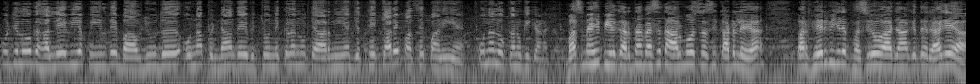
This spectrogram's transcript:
ਕੁਝ ਲੋਕ ਹਾਲੇ ਵੀ ਅਪੀਲ ਦੇ ਬਾਵਜੂਦ ਉਹਨਾਂ ਪਿੰਡਾਂ ਦੇ ਵਿੱਚੋਂ ਨਿਕਲਣ ਨੂੰ ਤਿਆਰ ਨਹੀਂ ਹੈ ਜਿੱਥੇ ਚਾਰੇ ਪਾਸੇ ਪਾਣੀ ਹੈ। ਉਹਨਾਂ ਲੋਕਾਂ ਨੂੰ ਕੀ ਕਹਿਣਾ ਚਾਹੋਗੇ? ਬਸ ਮੈਂ ਹੀ ਅਪੀਲ ਕਰਦਾ ਵੈਸੇ ਤਾਂ ਆਲਮੋਸਟ ਅਸੀਂ ਕੱਢ ਲਏ ਆ ਪਰ ਫਿਰ ਵੀ ਜਿਹੜੇ ਫਸੇ ਹੋ ਆ ਜਾਂ ਕਿਤੇ ਰਹਿ ਗਏ ਆ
